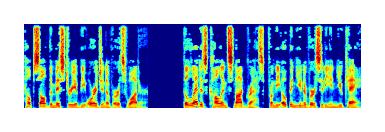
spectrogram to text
help solve the mystery of the origin of Earth's water. The lead is Colin Snodgrass, from the Open University in UK.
